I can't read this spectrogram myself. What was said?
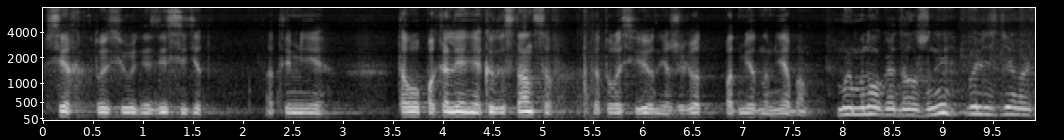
всех, кто сегодня здесь сидит, от имени того поколения кыргызстанцев, которое сегодня живет под мирным небом. Мы много должны были сделать,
